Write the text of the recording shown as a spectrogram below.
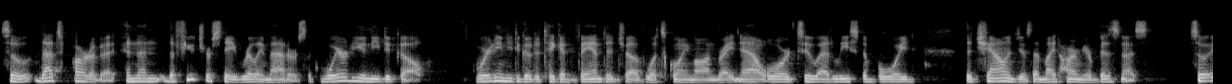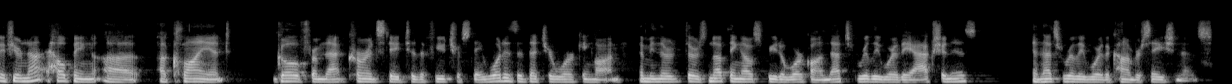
So that's part of it. And then the future state really matters. Like, where do you need to go? Where do you need to go to take advantage of what's going on right now or to at least avoid the challenges that might harm your business? So if you're not helping a, a client go from that current state to the future state, what is it that you're working on? I mean, there, there's nothing else for you to work on. That's really where the action is. And that's really where the conversation is.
